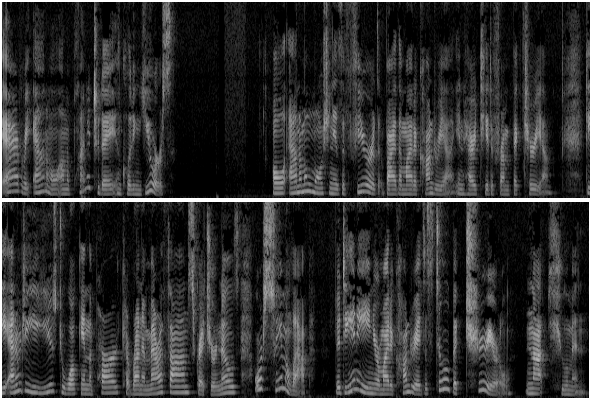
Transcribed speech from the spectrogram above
every animal on the planet today, including yours. All animal motion is fueled by the mitochondria inherited from bacteria. The energy you use to walk in the park, run a marathon, scratch your nose, or swim a lap the DNA in your mitochondria is still bacterial, not human.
